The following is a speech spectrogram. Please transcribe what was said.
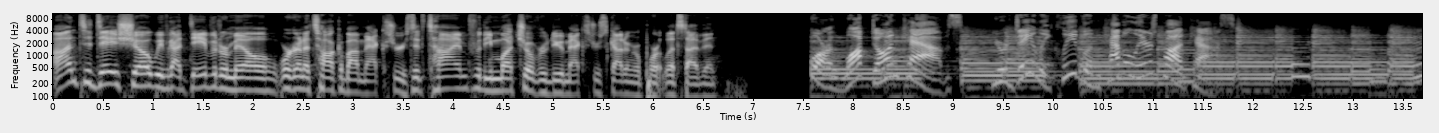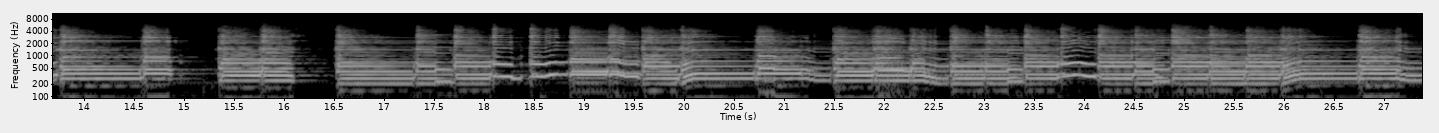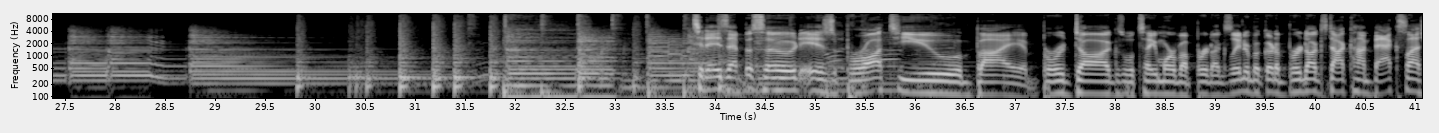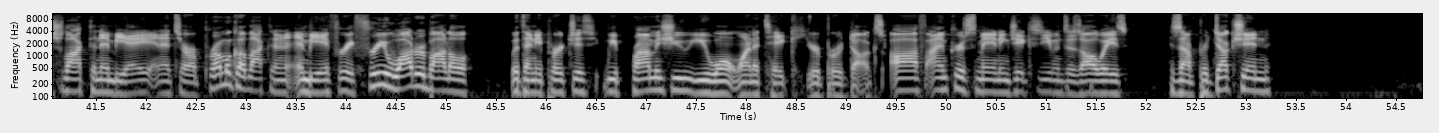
On today's show, we've got David Ramil. We're going to talk about Max Strus. It's time for the much overdue Max Strus scouting report. Let's dive in. You are Locked On Cavs, your daily Cleveland Cavaliers podcast. Today's episode is brought to you by Bird Dogs. We'll tell you more about Bird Dogs later, but go to birddogs.com backslash locked in NBA and enter our promo code locked in NBA for a free water bottle with any purchase. We promise you, you won't want to take your Bird Dogs off. I'm Chris Manning. Jake Stephens, as always, is on production.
